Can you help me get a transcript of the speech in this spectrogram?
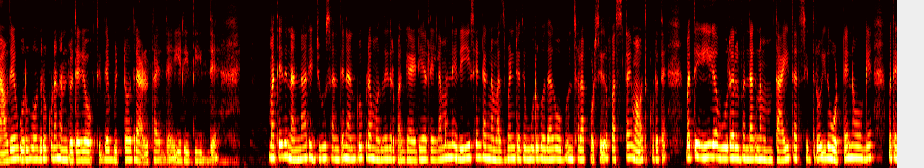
ಯಾವುದೇ ಊರಿಗೆ ಹೋದರೂ ಕೂಡ ನನ್ನ ಜೊತೆಗೆ ಹೋಗ್ತಿದ್ದೆ, ಬಿಟ್ಟೋದ್ರೆ ಅಳ್ತಾ ಇದ್ದೆ, ಈ ರೀತಿ ಇದ್ದೆ. ಮತ್ತು ಇದು ನನ್ನಾರಿ ಜ್ಯೂಸ್ ಅಂತೆ, ನನಗೂ ಕೂಡ ಮೊದಲು ಇದ್ರ ಬಗ್ಗೆ ಐಡಿಯಾ ಇರಲಿಲ್ಲ. ಮೊನ್ನೆ ರೀಸೆಂಟಾಗಿ ನಮ್ಮ ಹಸ್ಬೆಂಡ್ ಜೊತೆ ಊರಿಗೆ ಹೋದಾಗ ಒಂದು ಸಲ ಕೊಡಿಸಿದ್ರು ಫಸ್ಟ್ ಟೈಮ್ ಅವತ್ತು ಕೊಡುತ್ತೆ. ಮತ್ತು ಈಗ ಊರಲ್ಲಿ ಬಂದಾಗ ನಮ್ಮ ತಾಯಿ ತರಿಸಿದ್ರು, ಇದು ಹೊಟ್ಟೆ ನೋವಿಗೆ ಮತ್ತು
